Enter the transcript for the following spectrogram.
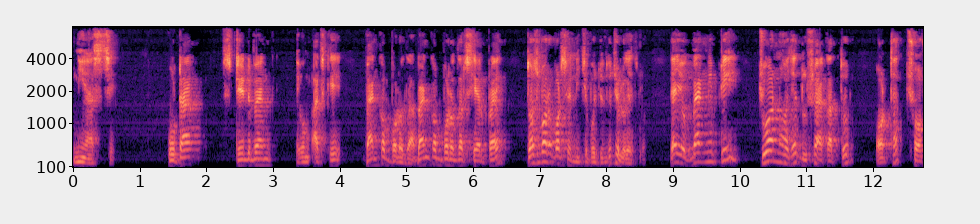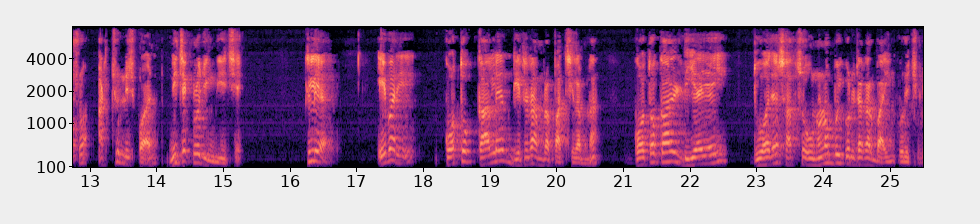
নিয়ে আসছে। কোটাক স্টেট ব্যাংক এবং আজকে bank of Baroda bank of বরোদার শেয়ার প্রায় দশ বারো পার্সেন্ট নিচে পর্যন্ত চলে গেছিল। যাই হোক ব্যাংক নিফটি চুয়ান্ন হাজার দুশো একাত্তর, অর্থাৎ ছশো আটচল্লিশ পয়েন্ট নিচে ক্লোজিং দিয়েছে। ক্লিয়ার এবারে গতকালের ডেটাটা আমরা পাচ্ছিলাম না। গতকাল ডিআইআই দু হাজার সাতশো উননব্বই কোটি টাকার বাইং করেছিল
